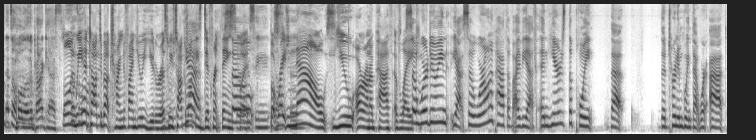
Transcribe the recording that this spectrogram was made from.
That's a whole other podcast. Well, and That's we had talked thing. about trying to find you a uterus. We've talked about these different things, So- but See, but right now you are on a path of like so we're doing yeah so we're on a path of ivf and here's the point that the turning point that we're at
